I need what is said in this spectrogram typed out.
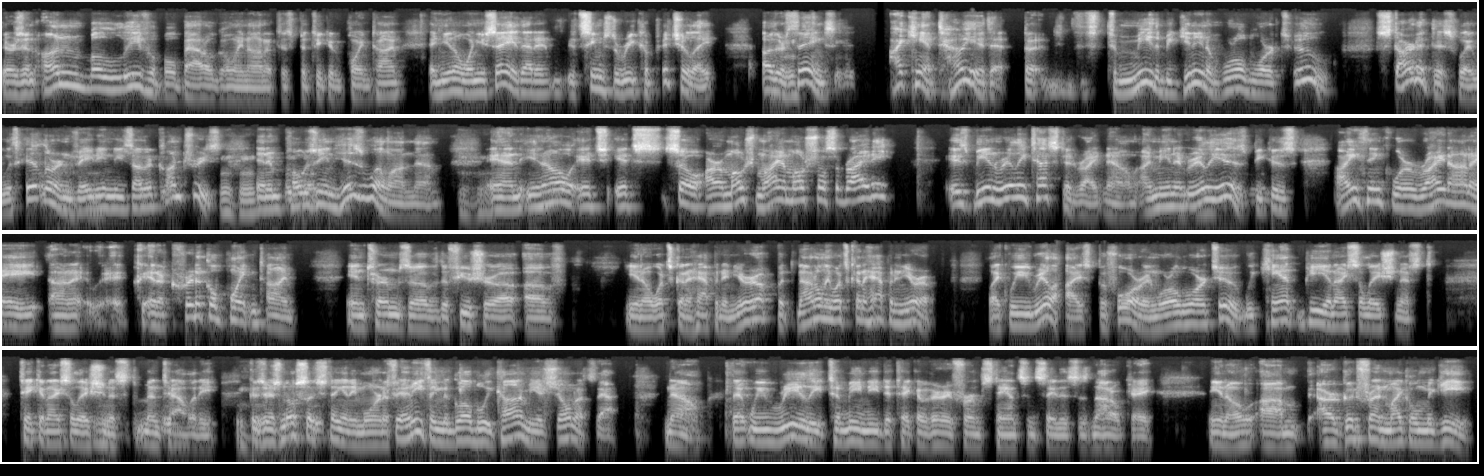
there's an unbelievable battle going on at this particular point in time. And you know, when you say that it, it seems to recapitulate other mm-hmm. things, I can't tell you that to me, the beginning of World War II started this way with Hitler invading these other countries mm-hmm. and imposing his will on them. Mm-hmm. And you know, it's it's so our emotion, my emotional sobriety is being really tested right now. I mean, it really mm-hmm. is because I think we're right on a, on a at a critical point in time in terms of the future of, of you know what's going to happen in Europe, but not only what's going to happen in Europe. Like we realized before in World War II, we can't be an isolationist take an isolationist mm-hmm. mentality because there's no such thing anymore. And if anything, the global economy has shown us that now that we really, to me, need to take a very firm stance and say this is not okay. You know, um, our good friend Michael McGee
